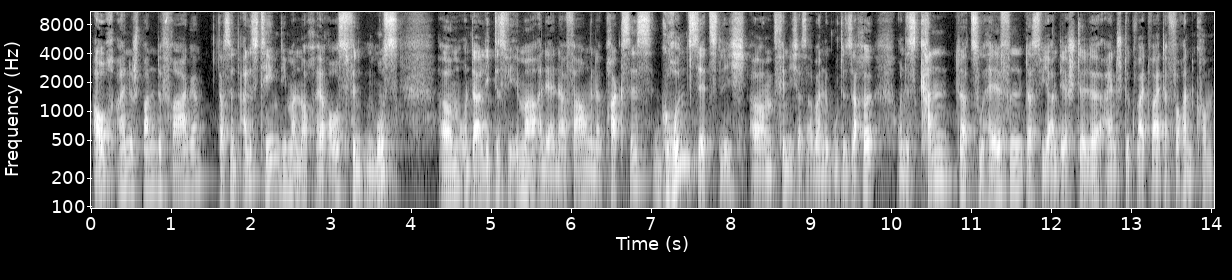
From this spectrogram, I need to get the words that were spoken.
Auch eine spannende Frage. Das sind alles Themen, die man noch herausfinden muss. Ähm, und da liegt es wie immer an der Erfahrung in der Praxis. Grundsätzlich ähm, finde ich das aber eine gute Sache und es kann dazu helfen, dass wir an der Stelle ein Stück weit weiter vorankommen.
